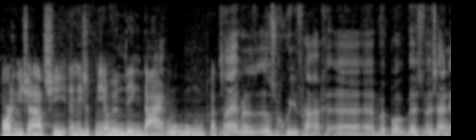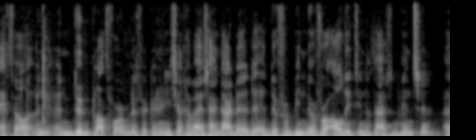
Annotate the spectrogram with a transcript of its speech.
organisatie en is het meer hun ding daar? Hoe, hoe moet dat? Nee, maar dat, is een goede vraag. Eh, we, we, zijn echt wel een, een dun platform. Dus we kunnen niet zeggen wij zijn daar de, de, de verbinder voor al die 20.000 mensen. Eh,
